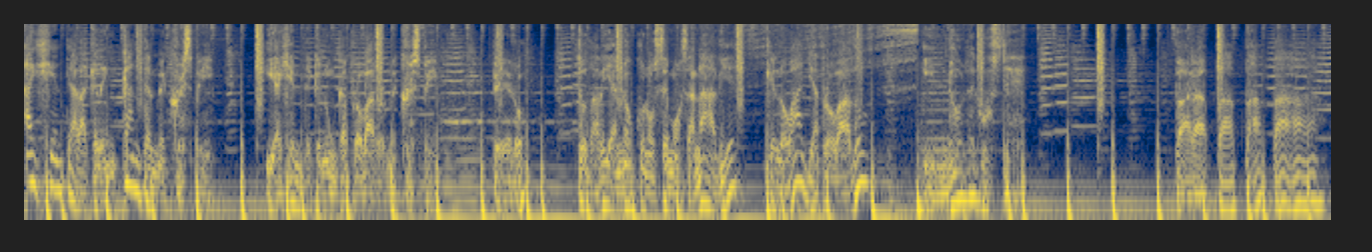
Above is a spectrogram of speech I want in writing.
Hay gente a la que le encanta el McCrispy y hay gente que nunca ha probado el McCrispy. Pero todavía no conocemos a nadie que lo haya probado y no le guste. Para pa pa pa.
